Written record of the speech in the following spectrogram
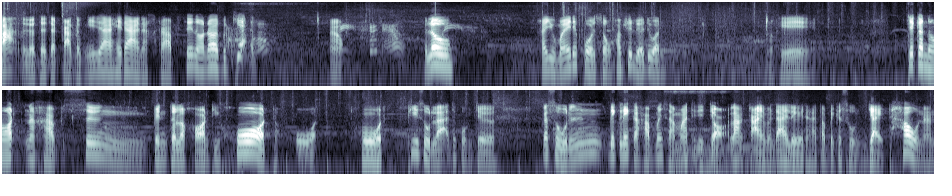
ละเดี๋ยวเราจะจัดการตรงนี้ได้ให้ได้นะครับซึ่งนอนได้เมื่อกี้อ้าวฮัลโหลใครอยู่ไหมได้โปรดส่งความช่วยเหลือด่วนโอเค เจกานอตนะครับ ซึ่งเป็นตัวละครที่โคตรโหดโหดที่สุดละที่ผมเจอกระสุนเล็กๆอะครับ ไม่สามารถที่จะเจาะร่างกายมันได้เลยนะครับต้องเป็นกระสุนใหญ่เท่านั้น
